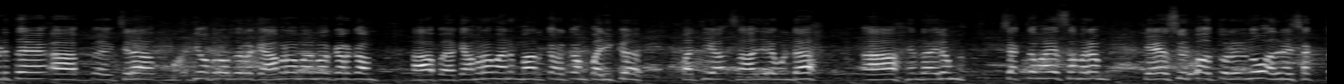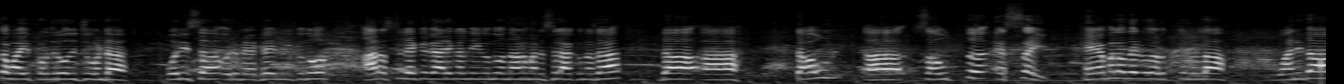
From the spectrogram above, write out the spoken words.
ഇവിടുത്തെ ചില മാധ്യമപ്രവർത്തകർ ക്യാമറാമാൻമാർക്കടക്കം ക്യാമറാമാൻമാർക്കടക്കം പരിക്ക് പറ്റിയ സാഹചര്യമുണ്ട്. എന്തായാലും ശക്തമായ സമരം കെ എസ് യു തുടരുന്നു. അതിനെ ശക്തമായി പ്രതിരോധിച്ചുകൊണ്ട് പോലീസ് ഒരു മേഖലയിൽ നിൽക്കുന്നു. അറസ്റ്റിലേക്ക് കാര്യങ്ങൾ നീങ്ങുന്നു എന്നാണ് മനസ്സിലാക്കുന്നത്. The town south S I ഹേമലതയുടെ നേതൃത്വത്തിലുള്ള വനിതാ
